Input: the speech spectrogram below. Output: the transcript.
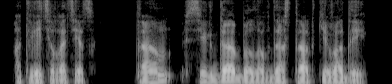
— ответил отец. Там всегда было в достатке воды.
